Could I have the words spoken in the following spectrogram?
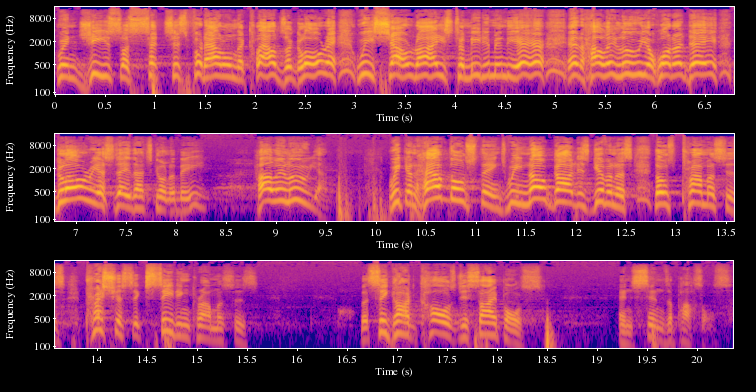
when Jesus sets his foot out on the clouds of glory, we shall rise to meet him in the air. And hallelujah, what a day, glorious day that's going to be. Hallelujah. We can have those things. We know God has given us those promises, precious, exceeding promises. But see, God calls disciples and sends apostles.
